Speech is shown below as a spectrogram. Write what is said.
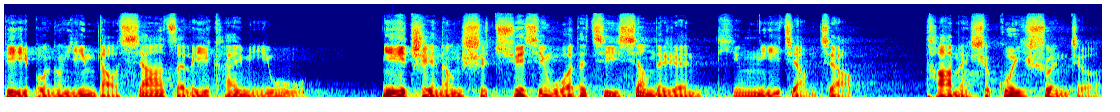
必不能引导瞎子离开迷雾。你只能使确信我的迹象的人听你讲教，他们是归顺者。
